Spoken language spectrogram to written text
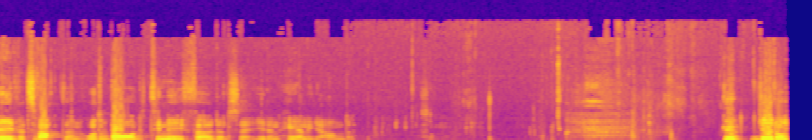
livets vatten och ett bad till ny födelse i den heliga Ande. Så. Gud, Gud har,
